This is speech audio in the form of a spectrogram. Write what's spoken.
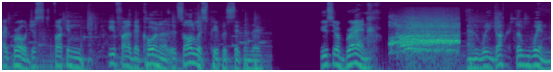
Like bro, just fucking pre-fire the corner. It's always people sitting there. Use your brain. and we got the win.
